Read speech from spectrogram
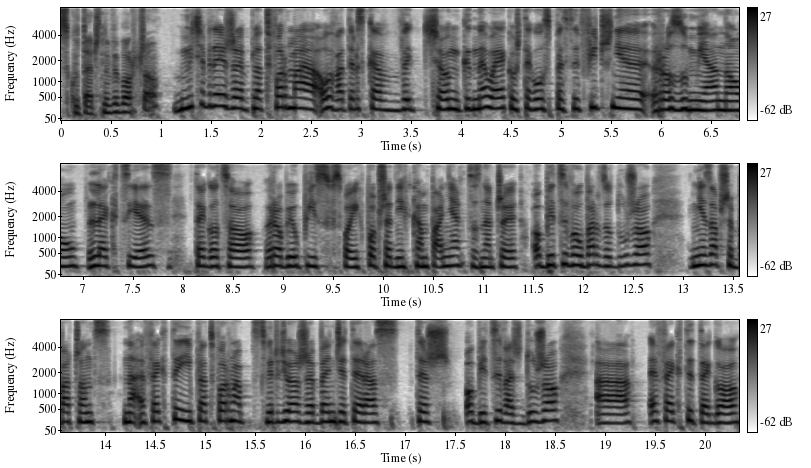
skuteczny wyborczo? Mi się wydaje, że Platforma Obywatelska wyciągnęła jakąś taką specyficznie rozumianą lekcję z tego, co robił PiS w swoich poprzednich kampaniach. To znaczy obiecywał bardzo dużo, nie zawsze bacząc na efekty i Platforma stwierdziła, że będzie teraz też obiecywać dużo, a efekty tego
